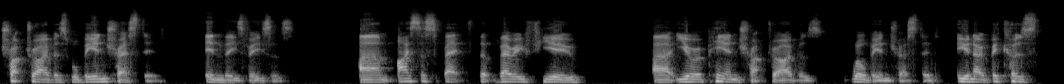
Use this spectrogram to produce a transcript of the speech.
truck drivers will be interested in these visas. Um, I suspect that very few uh, European truck drivers will be interested, you know, because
